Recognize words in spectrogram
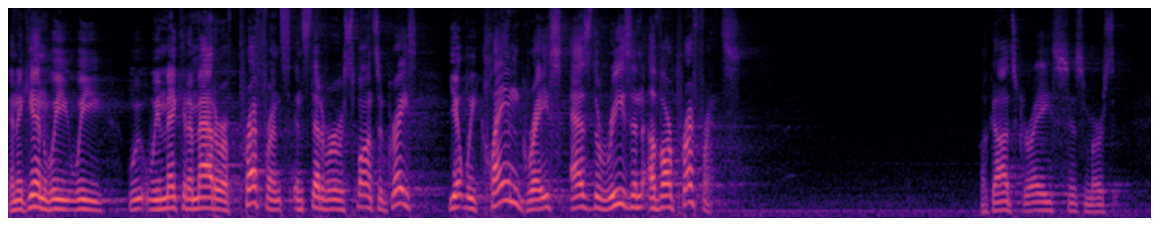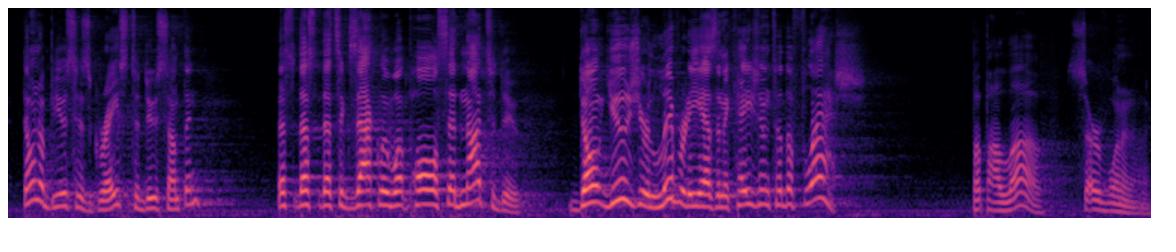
And again, we, we, we make it a matter of preference instead of a response of grace, yet we claim grace as the reason of our preference. Well, God's grace, His mercy. Don't abuse His grace to do something. That's, that's, that's exactly what Paul said not to do. Don't use your liberty as an occasion to the flesh, but by love, serve one another.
